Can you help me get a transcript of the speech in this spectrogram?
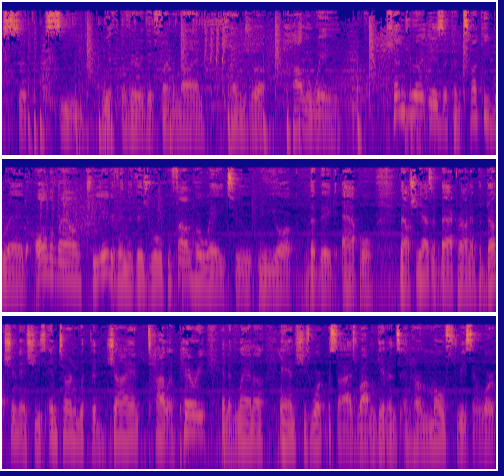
succeed with a very good friend of mine, Kendra Holloway. Kendra is a Kentucky bred, all around creative individual who found her way to New York, the Big Apple. Now, she has a background in production and she's interned with the giant Tyler Perry in Atlanta, and she's worked besides Robin Givens in her most recent work,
